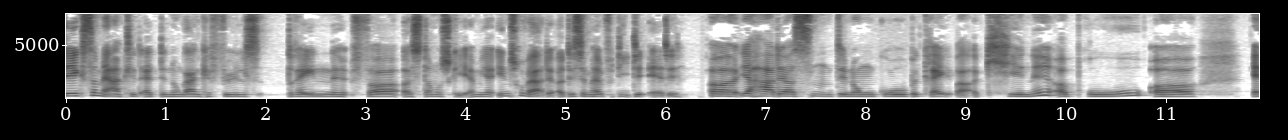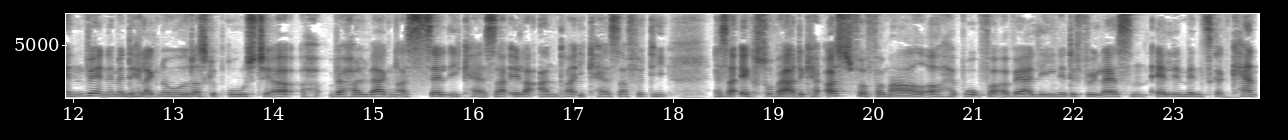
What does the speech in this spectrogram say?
det er ikke så mærkeligt, at det nogle gange kan føles drænende for os, der måske er mere introverte, og det er simpelthen fordi, det er det. Og jeg har det også sådan, det er nogle gode begreber at kende og bruge, og anvende, men det er heller ikke noget, der skal bruges til at holde hverken os selv i kasser eller andre i kasser, fordi altså ekstroverte kan også få for meget at have brug for at være alene. Det føler jeg sådan, alle mennesker kan.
